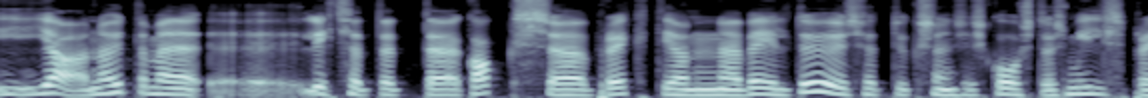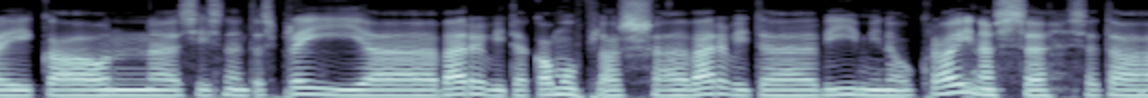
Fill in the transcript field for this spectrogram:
ja no ütleme eh, lihtsalt, et eh, kaks eh, projekti on veel töös, et üks on siis koostöös Millspray'ga on siis nende sprei värvide, kamuflaažvärvide viimine Ukrainasse, seda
